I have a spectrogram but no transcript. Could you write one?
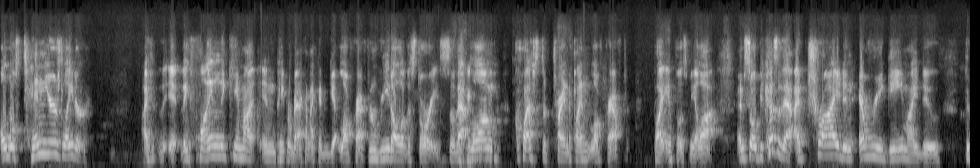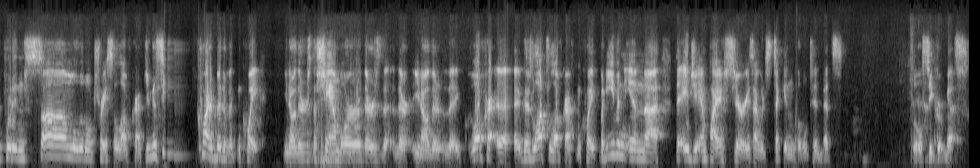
almost 10 years later, I it, they finally came out in paperback, and I could get Lovecraft and read all of the stories. So that long quest of trying to find Lovecraft probably influenced me a lot. And so because of that, I've tried in every game I do to put in some little trace of Lovecraft. You can see quite a bit of it in Quake. You know, there's the Shambler, there's the there, you know, there the Lovecraft. Uh, there's lots of Lovecraft in Quake, but even in uh, the Age of Empire series, I would stick in little tidbits, little secret bits.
